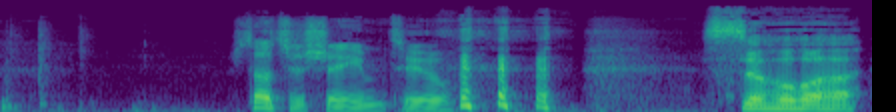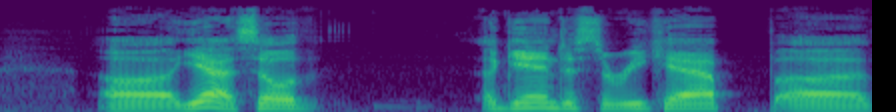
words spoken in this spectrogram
Such a shame too. So, uh, uh, yeah. So, again, just to recap, uh,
